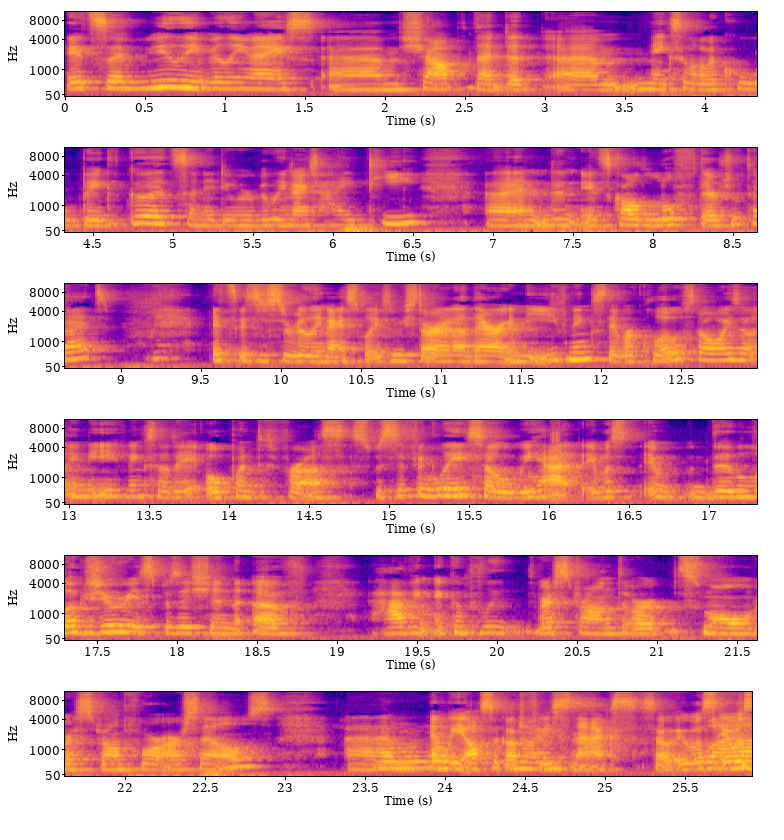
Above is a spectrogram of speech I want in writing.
It's a really really nice um, shop that that um, makes a lot of cool baked goods, and they do a really nice high tea. Uh, and then it's called Lof der Zoetheid. It's, it's just a really nice place. We started out there in the evenings. They were closed always in the evening, so they opened for us specifically. So we had it was it, the luxurious position of having a complete restaurant or small restaurant for ourselves. Um, and we also got free snacks, so it was it was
